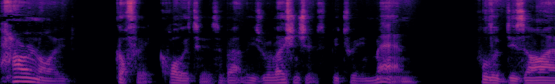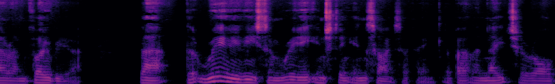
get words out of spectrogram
paranoid Gothic qualities about these relationships between men, full of desire and phobia, that that really leaves some really interesting insights. I think about the nature of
